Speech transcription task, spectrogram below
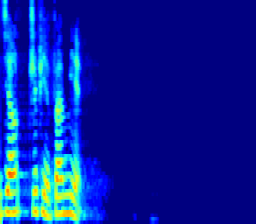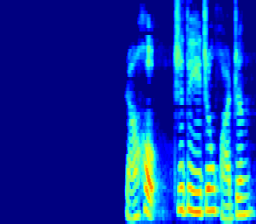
将织片翻面，然后织第一针滑针。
